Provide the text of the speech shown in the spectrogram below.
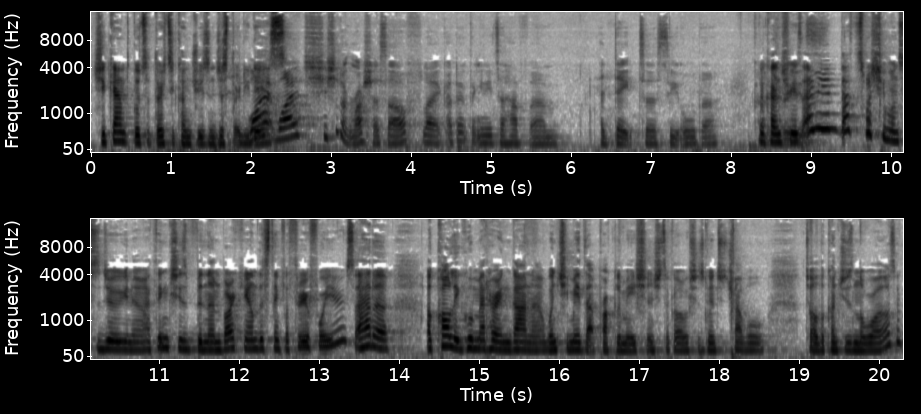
she can't go to 30 countries in just 30 Why? days. Why? Why, she shouldn't rush herself. Like, I don't think you need to have um, a date to see all the The countries. I mean, that's what she wants to do. You know, I think she's been embarking on this thing for three or four years. I had a, a colleague who met her in Ghana when she made that proclamation. She's like, oh, she's going to travel to all the countries in the world. I was like,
